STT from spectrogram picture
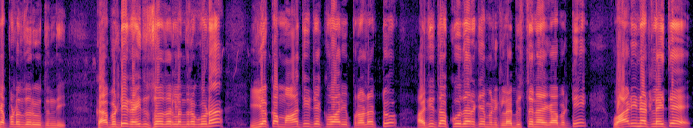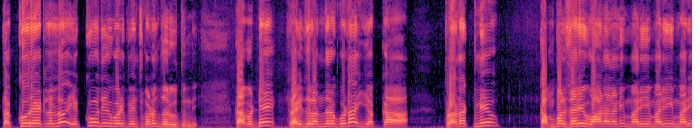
చెప్పడం జరుగుతుంది. కాబట్టి రైతు సోదరులందరూ కూడా ఈ యొక్క మాతిటెక్ వారి ప్రోడక్టు అతి తక్కువ ధరకే మనకి లభిస్తున్నాయి కాబట్టి వాడినట్లయితే తక్కువ రేట్లలో ఎక్కువ దిగుబడి పెంచుకోవడం జరుగుతుంది. కాబట్టి రైతులందరూ కూడా ఈ యొక్క ప్రోడక్ట్ని కంపల్సరీ వాడాలని మరీ మరీ మరీ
